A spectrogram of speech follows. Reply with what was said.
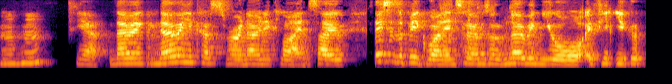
Mm-hmm. Yeah, knowing knowing your customer and knowing your client. So this is a big one in terms of knowing your. If you, you could,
